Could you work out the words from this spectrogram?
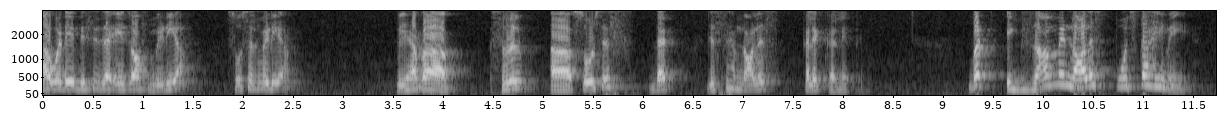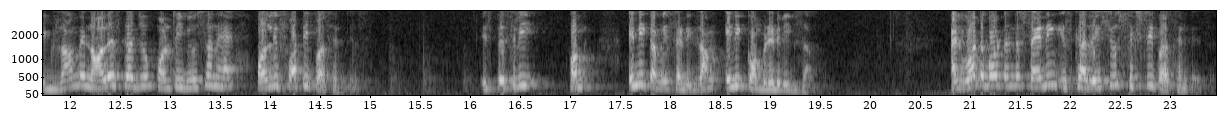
nowadays this is the age of media social media. We have a several uh, sources that जिससे हम नॉलेज कलेक्ट कर लेते हैं। बट एग्ज़ाम में नॉलेज पूछता ही नहीं एग्ज़ाम में नॉलेज का जो कंट्रीब्यूशन है only 40 percentage specially any commission exam any competitive exam and what about understanding इसका रेशियो 60 परसेंटेज है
